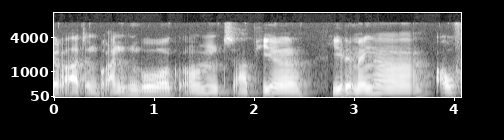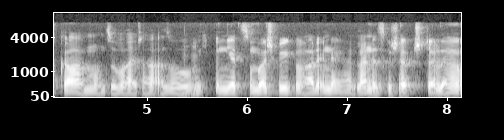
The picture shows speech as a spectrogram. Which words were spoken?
Pirat in Brandenburg und habe hier jede Menge Aufgaben und so weiter. Also mhm. ich bin jetzt zum Beispiel gerade in der Landesgeschäftsstelle.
